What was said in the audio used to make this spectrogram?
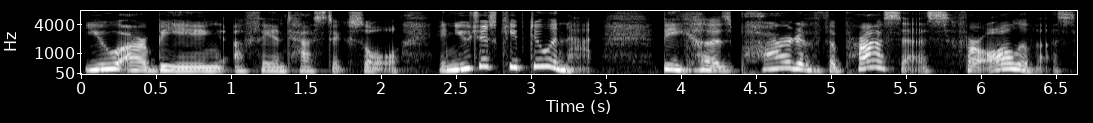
you are being a fantastic soul. And you just keep doing that because part of the process for all of us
